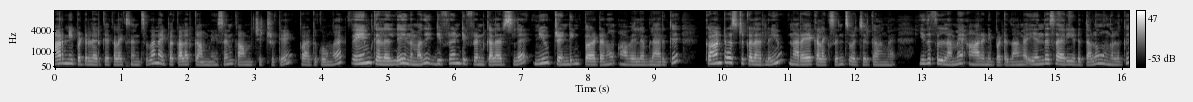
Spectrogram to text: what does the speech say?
ஆரணி பட்டில் இருக்க கலெக்ஷன்ஸ் தான் நான் இப்போ கலர் காம்பினேஷன் காமிச்சிட்ருக்கேன். பார்த்துக்கோங்க. சேம் கலர்லேயே இந்த மாதிரி டிஃப்ரெண்ட் டிஃப்ரெண்ட் கலர்ஸில் நியூ ட்ரெண்டிங் பேட்டர்னும் அவைலபிளாக இருக்குது கான்ட்ராஸ்ட் கலர்லேயும் நிறைய கலெக்ஷன்ஸ் வச்சுருக்காங்க. இது ஃபுல்லாமே ஆரணி பட்டு தாங்க. எந்த சாரீ எடுத்தாலும் உங்களுக்கு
